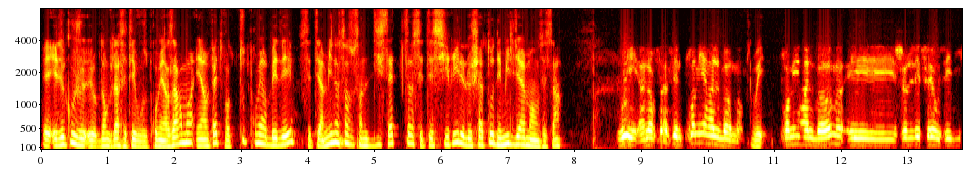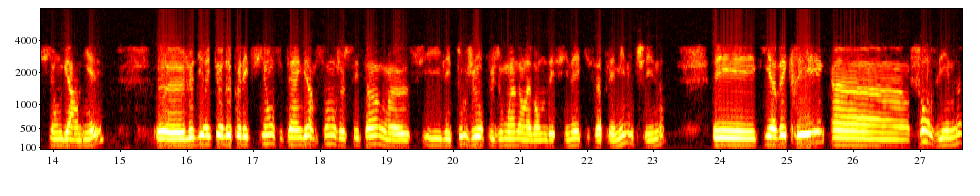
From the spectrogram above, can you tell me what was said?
Et, et, du coup, je, donc là, c'était vos premières armes. Et en fait, votre toute première BD, c'était en 1977. C'était Cyril et le château des mille diamants, c'est ça? Oui, alors ça, c'est le premier album. Oui. Premier album. Et je l'ai fait aux éditions Garnier. Euh, le directeur de collection, c'était un garçon, je sais pas euh, s'il est toujours plus ou moins dans la bande dessinée, qui s'appelait Minuchin, et qui avait créé un fanzine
